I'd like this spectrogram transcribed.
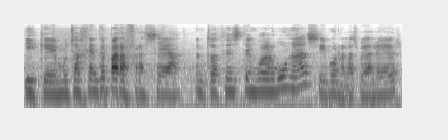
y que mucha gente parafrasea. Entonces tengo algunas y bueno, las voy a leer.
